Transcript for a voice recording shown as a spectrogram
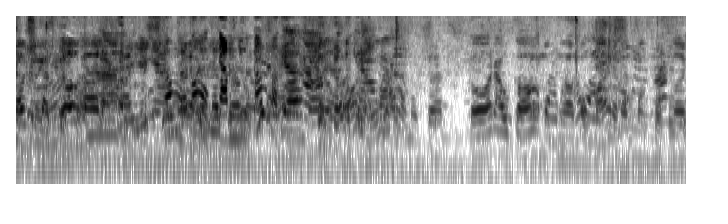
Cô chụp cô thôi là Có một có 100 du cấp rồi cô hả? Cô ở đâu cô một một máy một một một người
